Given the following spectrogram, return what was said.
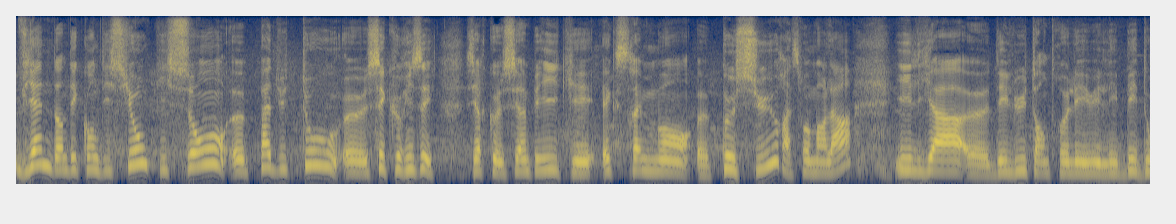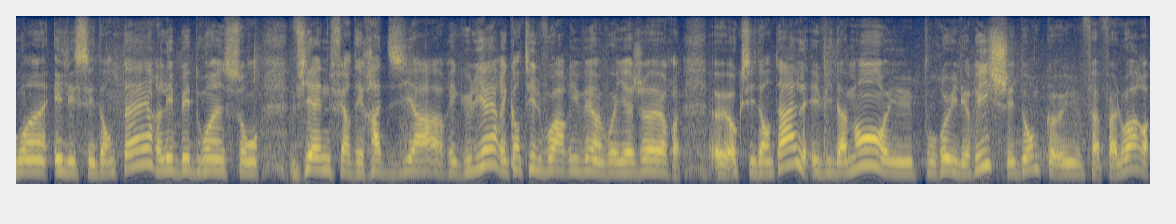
viennent dans des conditions qui sont euh, pas du tout euh, sécurisées. C'est-à-dire que c'est un pays qui est extrêmement peu sûr à ce moment-là. Il y a des luttes entre les, Bédouins et les sédentaires. Les Bédouins sont, viennent faire des razzias régulières et quand ils voient arriver un voyageur occidental, évidemment, pour eux, il est riche et donc il va falloir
